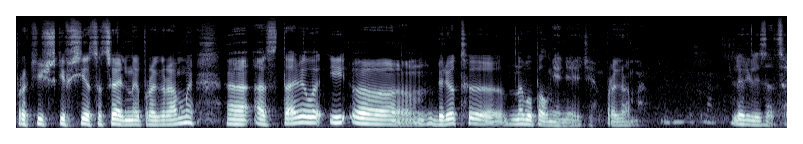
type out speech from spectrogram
практически все социальные программы э, оставило и э, берет на выполнение эти программы для реализации.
